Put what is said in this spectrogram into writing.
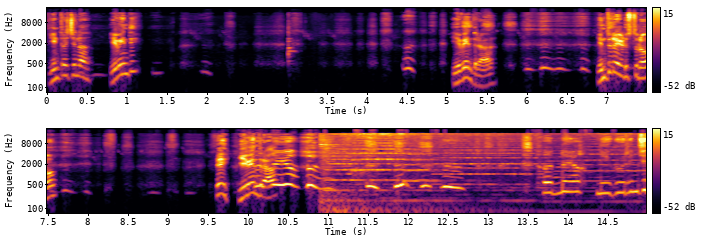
ఏంటి రచన? ఏమైంది? ఏమైందిరా ఎందుకు ఏడుస్తున్నావు? ఏమైందిరా అన్నయ్య నీ గురించి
